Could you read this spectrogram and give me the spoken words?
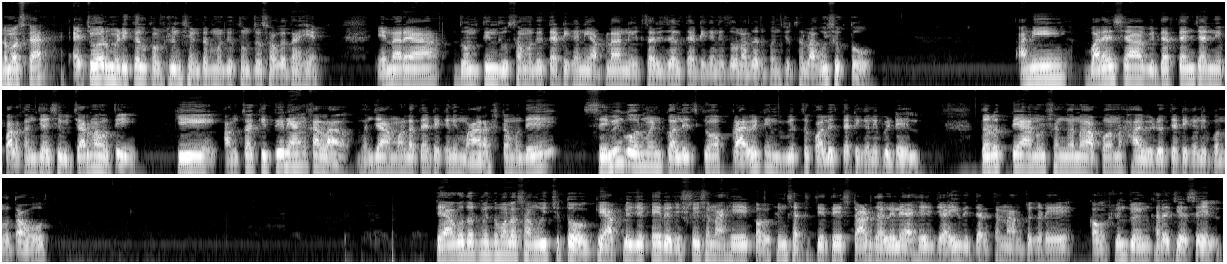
नमस्कार. ॲच्युअर medical counselling सेंटरमध्ये तुमचं स्वागत आहे. येणाऱ्या दोन तीन दिवसामध्ये त्या ठिकाणी आपला नीटचा रिझल्ट त्या ठिकाणी दोन हजार पंचवीसचा लागू शकतो. आणि बऱ्याचशा विद्यार्थ्यांच्या आणि पालकांची अशी विचारणा होती की आमचा किती रँक आला? म्हणजे आम्हाला त्या ठिकाणी महाराष्ट्रामध्ये सेमी गव्हर्नमेंट कॉलेज किंवा प्रायव्हेट एम बी एसचं कॉलेज त्या ठिकाणी भेटेल. तर त्या अनुषंगानं आपण हा व्हिडिओ त्या ठिकाणी बनवत आहोत. त्या अगोदर मी तुम्हाला सांगू इच्छितो की आपले जे काही रजिस्ट्रेशन आहे काउन्सिलिंगसाठीचे ते स्टार्ट झालेले आहे. ज्याही विद्यार्थ्यांना आमच्याकडे काउन्सिलिंग जॉईन करायची असेल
